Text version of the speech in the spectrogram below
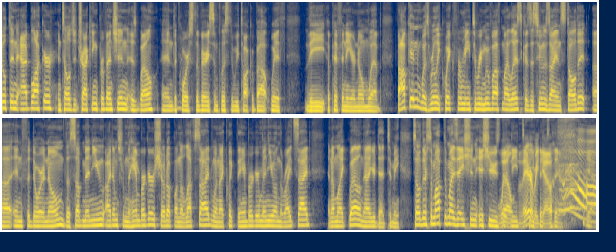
built-in ad blocker intelligent tracking prevention as well and of course the very simplicity we talk about with the epiphany or gnome web Falkon was really quick for me to remove off my list because as soon as i installed it uh, in fedora gnome the submenu items from the hamburger showed up on the left side when i clicked the hamburger menu on the right side and i'm like well now you're dead to me so there's some optimization issues Well, that need there to be we fixed go. there. Oh,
